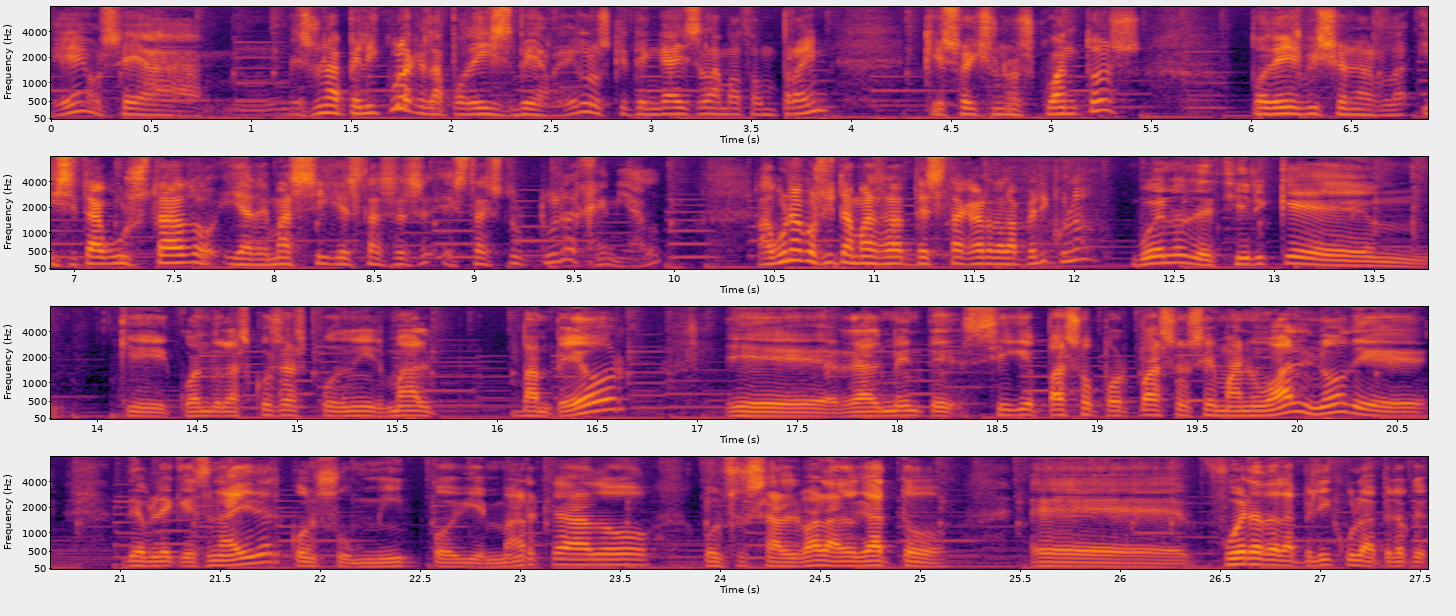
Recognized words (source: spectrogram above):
¿eh? O sea, es una película que la podéis ver, ¿eh? los que tengáis el Amazon Prime, que sois unos cuantos, podéis visionarla. Y si te ha gustado y además sigue esta, esta estructura, genial. ¿Alguna cosita más a destacar de la película? Bueno, decir que, cuando las cosas pueden ir mal, van peor eh, realmente sigue paso por paso ese manual ¿no? de, de Blake Snyder, con su midpoint bien marcado, con su salvar al gato eh, fuera de la película, pero que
